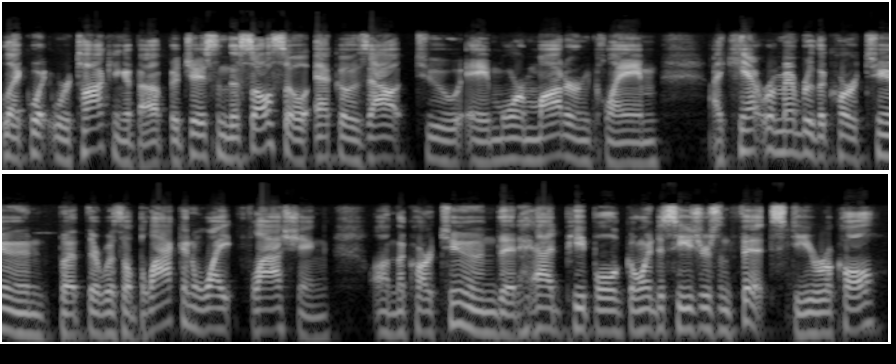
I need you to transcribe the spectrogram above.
like what we're talking about. But Jason, this also echoes out to a more modern claim I can't remember the cartoon, but there was a black and white flashing on the cartoon that had people going to seizures and fits. Do you recall?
